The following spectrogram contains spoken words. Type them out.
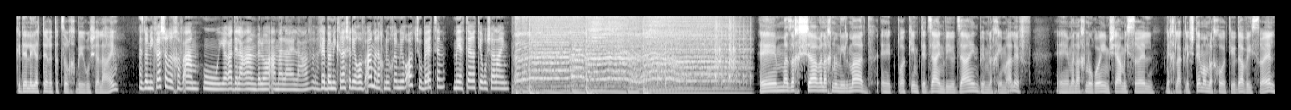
כדי לייתר את הצורך בירושלים. אז במקרה של רחבעם הוא ירד אל העם ולא העם עלה אליו, ובמקרה של ירובעם אנחנו יכולים לראות שהוא בעצם מייתר את ירושלים. אז עכשיו אנחנו נלמד את פרקים ט"ז וי"ז במלכים א'. אמ, אנחנו רואים שעם ישראל נחלק לשתי ממלכות, יהודה וישראל.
